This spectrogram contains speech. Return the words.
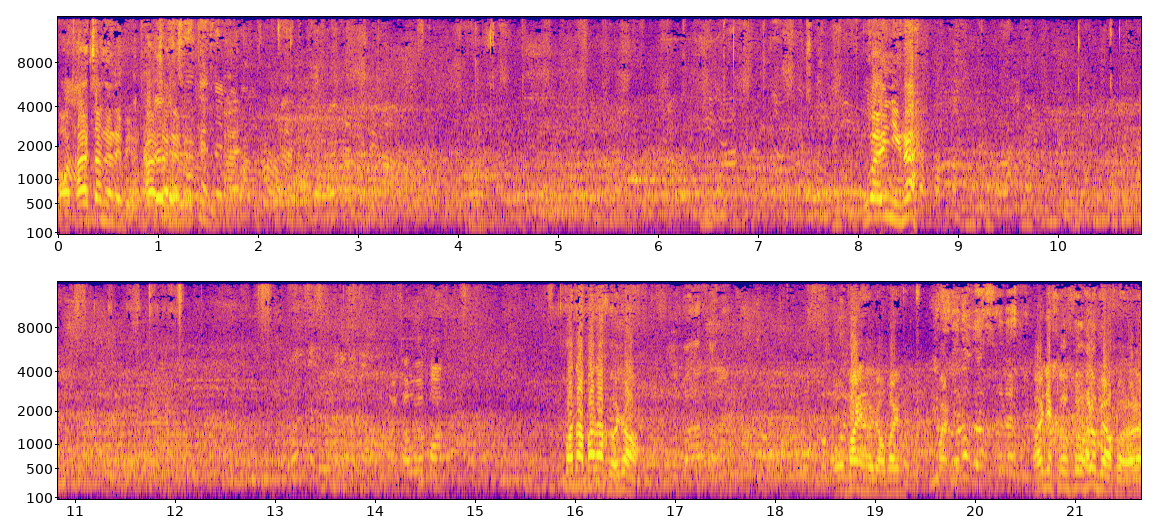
哦，他站在那边，他站在那边。五百人呢？他会帮帮他帮他合照。我帮你合照，我帮你合照。你合了不要合了。啊，你合合合了不要合了了。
